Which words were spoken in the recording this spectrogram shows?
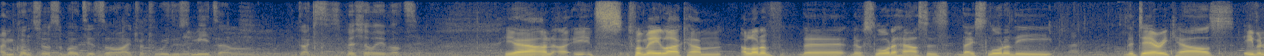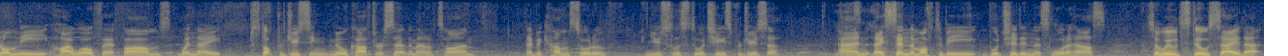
I'm conscious about it, so I try to reduce meat and ducks especially. But Yeah, and uh, it's for me like um, a lot of the the slaughterhouses they slaughter the the dairy cows even on the high welfare farms when they stop producing milk after a certain amount of time, they become sort of useless to a cheese producer, and they send them off to be butchered in the slaughterhouse. So we would still say that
